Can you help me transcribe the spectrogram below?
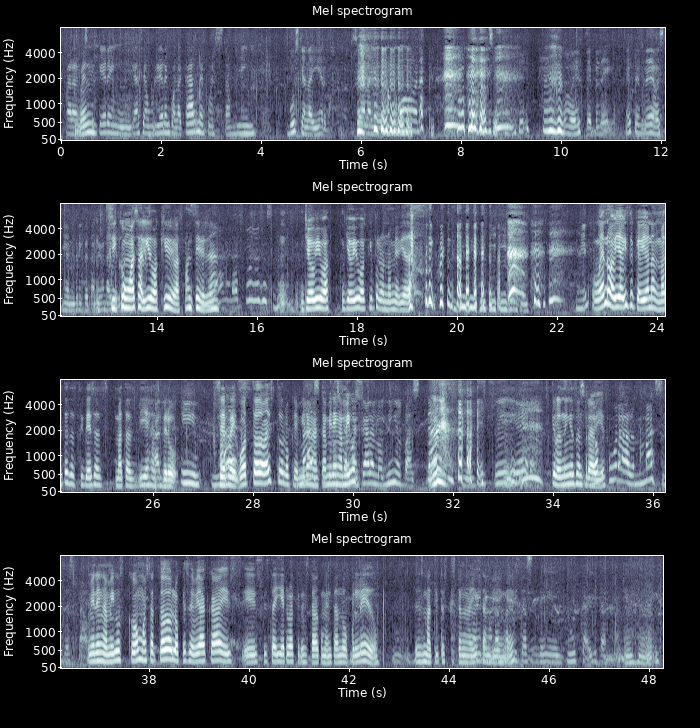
Para los que quieren, ya se aburrieron con la carne, pues también busquen la hierba sea la mora. o este bleo. Este bleo es bien rico también. sí, como ha salido aquí bastante, ¿verdad? yo vivo, yo vivo aquí, pero no me había dado cuenta. bueno, había visto que había unas matas así de esas matas viejas, pero se regó todo esto, lo que miran acá. Miren, amigos. Que los niños bastante. que los niños son traviesos. Miren, amigos, cómo está todo lo que se ve acá. Es, es esta hierba que les estaba comentando, bledo. Esas matitas que están ahí, también, ¿eh? matitas de yuca ahí también.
